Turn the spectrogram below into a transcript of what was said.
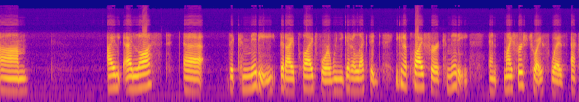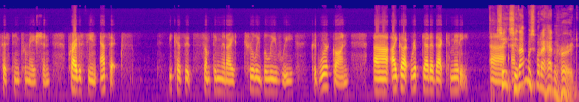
Um, I I lost uh, the committee that I applied for. When you get elected, you can apply for a committee, and my first choice was access to information, privacy, and ethics, because it's something that I truly believe we could work on. Uh, I got ripped out of that committee. Uh, see, see, that was what I hadn't heard.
